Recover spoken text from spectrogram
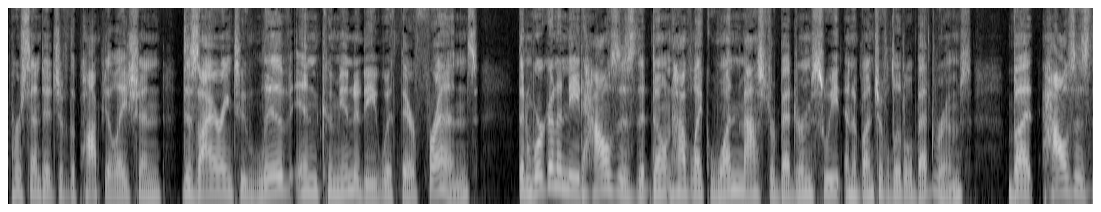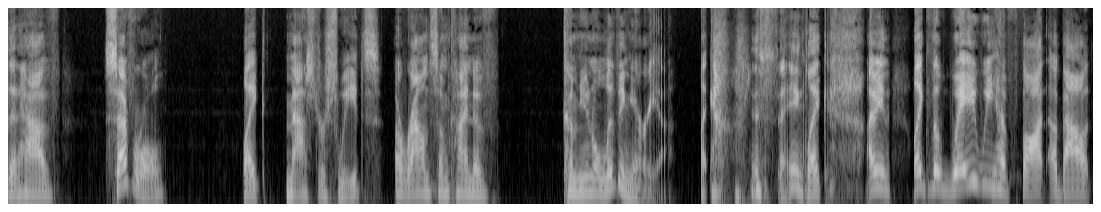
percentage of the population desiring to live in community with their friends, then we're going to need houses that don't have like one master bedroom suite and a bunch of little bedrooms, but houses that have several like master suites around some kind of communal living area. Like I'm just saying, like I mean, like the way we have thought about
